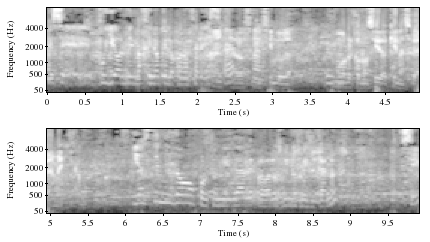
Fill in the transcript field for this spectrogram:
que se Puyol, me imagino que lo conoceréis. ah, ¿eh? claro, sí, sin duda. Muy reconocido aquí en la Ciudad de México. ¿Y has tenido oportunidad de probar los vinos mexicanos? Sí,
